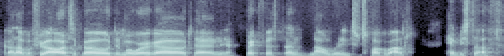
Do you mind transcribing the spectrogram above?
got up a few hours ago, did my workout and yeah, breakfast, and now I'm ready to talk about heavy stuff.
